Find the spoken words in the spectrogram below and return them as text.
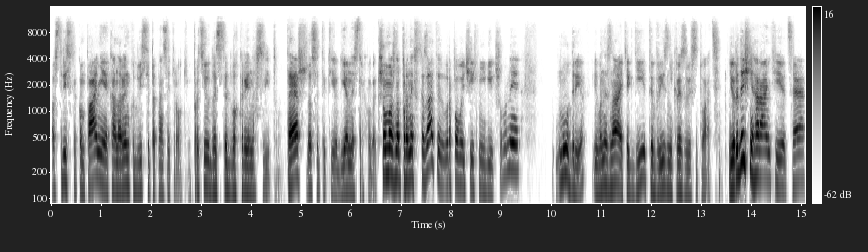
австрійська компанія, яка на ринку 215 років. Працює в 22 країнах світу. Теж досить такий об'ємний страховик. Що можна про них сказати, враховуючи їхній вік, що вони мудрі і вони знають, як діяти в різні кризові ситуації. Юридичні гарантії це.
